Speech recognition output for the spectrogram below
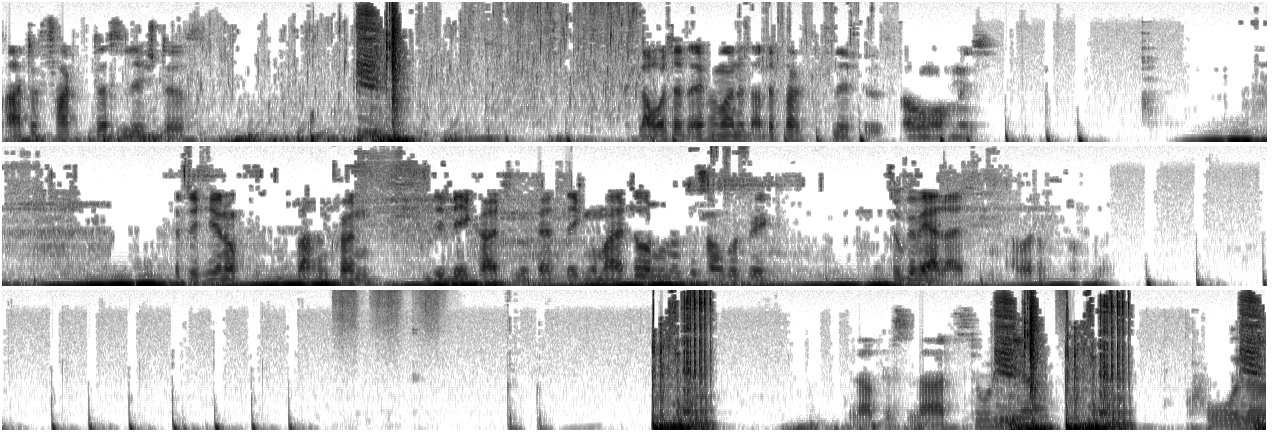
Das Artefakt des Lichtes. Klaus hat einfach mal das Artefakt des Lichtes. Warum auch nicht? Hätte hier noch machen können, um den Weg halt zu befestigen, um halt so einen Zwischenrückweg zu gewährleisten. Aber das ist doch hier. Lapis Lazuli, Kohle,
